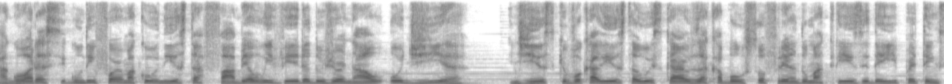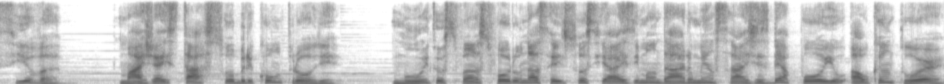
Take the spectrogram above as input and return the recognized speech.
Agora, segundo informa a colunista Fábia Oliveira do jornal O Dia, diz que o vocalista Luiz Carlos acabou sofrendo uma crise de hipertensiva, mas já está sob controle. Muitos fãs foram nas redes sociais e mandaram mensagens de apoio ao cantor.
